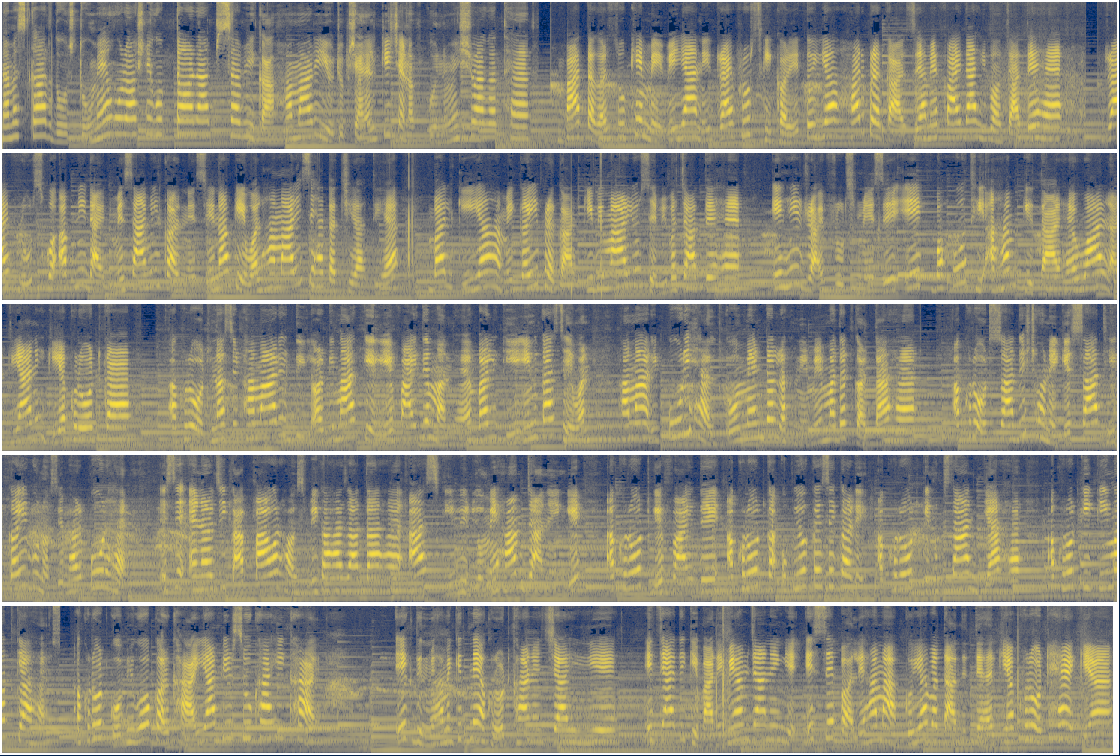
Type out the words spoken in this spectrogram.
नमस्कार दोस्तों, मैं हूँ रोशनी गुप्ता और आप सभी का हमारे YouTube channel kitchen of queen में स्वागत है। बात अगर सूखे मेवे यानी ड्राई फ्रूट्स की करें तो यह हर प्रकार से हमें फ़ायदा ही पहुँचाते हैं। ड्राई फ्रूट्स को अपनी डाइट में शामिल करने से न केवल हमारी सेहत अच्छी रहती है, बल्कि यह हमें कई प्रकार की बीमारियों से भी बचाते हैं। इन्हीं ड्राई फ्रूट्स में से एक बहुत ही अहम किरदार है वालनट, यानी कि अखरोट का। अखरोट न सिर्फ़ हमारे दिल और दिमाग के लिए फ़ायदेमंद है, बल्कि इनका सेवन हमारी पूरी हेल्थ को मेंटल रखने में मदद करता है। अखरोट स्वादिष्ट होने के साथ ही कई गुणों से भरपूर है। इसे एनर्जी का पावर हाउस भी कहा जाता है। आज की वीडियो में हम जानेंगे अखरोट के फ़ायदे, अखरोट का उपयोग कैसे करें? अखरोट के नुकसान क्या है? अखरोट की कीमत क्या है? अखरोट को भिगो कर खाए या फिर सूखा ही खाए? एक दिन में हमें कितने अखरोट खाने चाहिए? इत्यादि के बारे में हम जानेंगे। इससे पहले हम आपको यह बता देते हैं कि अखरोट है क्या?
